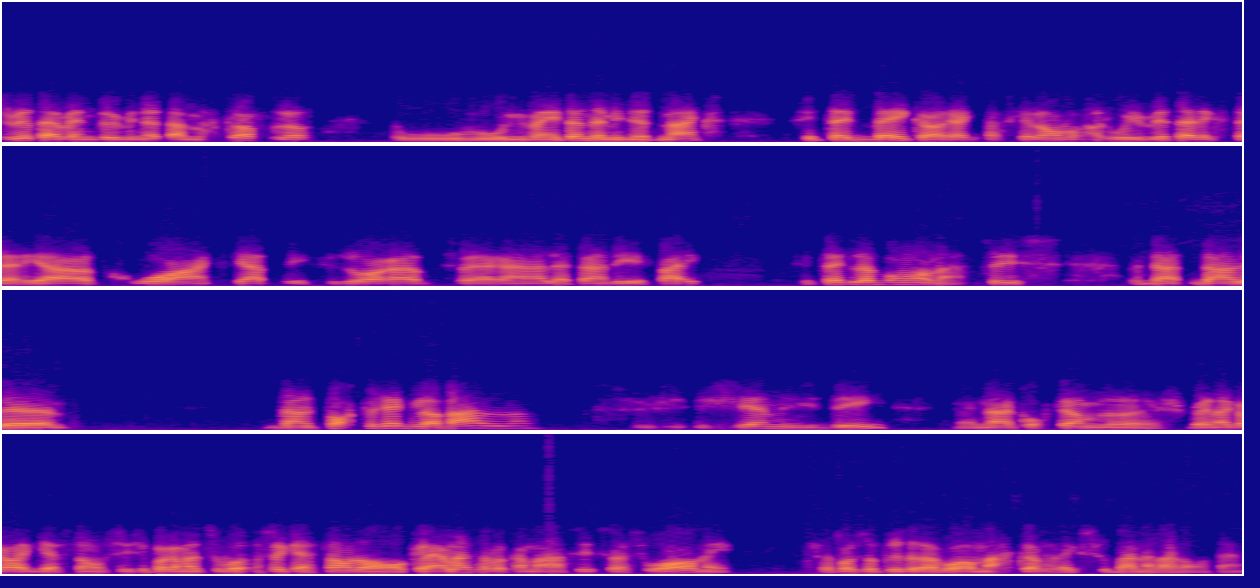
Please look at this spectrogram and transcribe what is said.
18 à 22 minutes à Markov, là, ou une vingtaine de minutes max, c'est peut-être bien correct parce que là, on va en jouer 8 à l'extérieur, 3 en 4, des fuseaux horaires différents, le temps des fêtes. C'est peut-être le bon moment. Dans, le dans le portrait global, j'aime l'idée. Maintenant, à court terme, je suis bien d'accord avec Gaston aussi. Je sais pas comment tu vois ça, Gaston. clairement, ça va commencer ce soir, mais je serais pas surpris de revoir Markov avec Souban avant longtemps.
